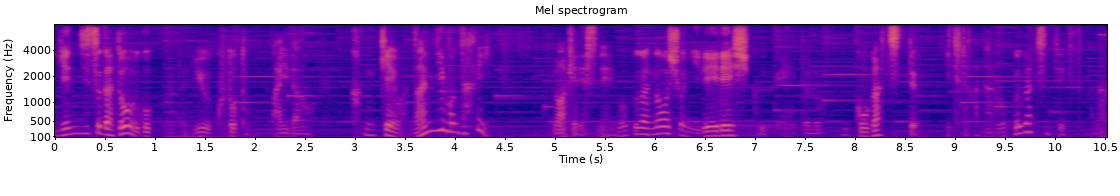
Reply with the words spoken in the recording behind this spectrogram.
現実がどう動くかということとの間の関係は何にもないわけですね。僕が Notion に麗々しく、えっ、ー、と、5月って言ってたかな ?6 月って言ってたかな？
